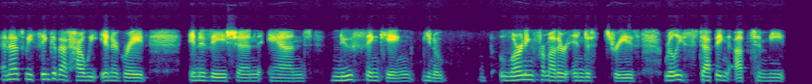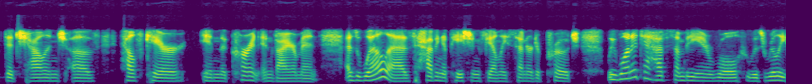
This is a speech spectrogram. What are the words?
and as we think about how we integrate innovation and new thinking, you know, learning from other industries, really stepping up to meet the challenge of healthcare in the current environment, as well as having a patient family centered approach, we wanted to have somebody in a role who was really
